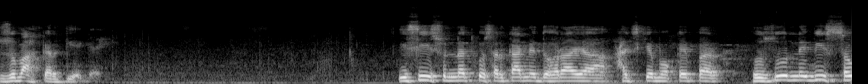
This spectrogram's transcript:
जुबाह कर दिए गए। इसी सुन्नत को सरकार ने दोहराया। हज के मौके पर हुजूर ने भी सौ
